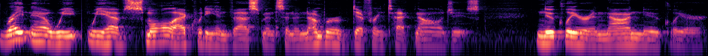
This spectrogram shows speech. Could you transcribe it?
Right now, we, we have small equity investments in a number of different technologies, nuclear and non nuclear,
